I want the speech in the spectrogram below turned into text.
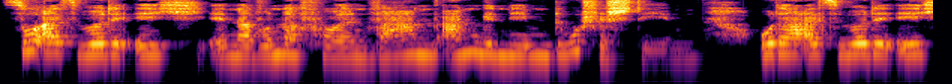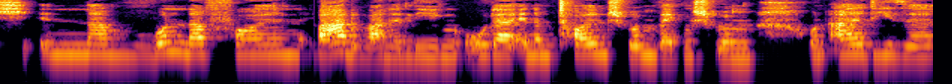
so als würde ich in einer wundervollen, warmen, angenehmen Dusche stehen. Oder als würde ich in einer wundervollen Badewanne liegen oder in einem tollen Schwimmbecken schwimmen. Und all diese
